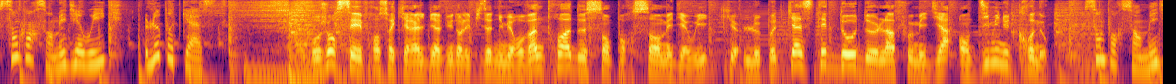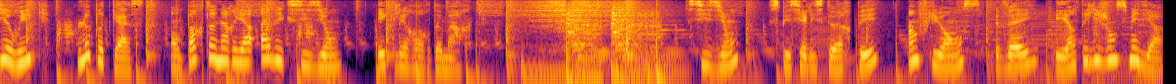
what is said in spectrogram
100% Media Week, le podcast. Bonjour, c'est François Kirel, bienvenue dans l'épisode numéro 23 de 100% Media Week, le podcast hebdo de l'infomédia en 10 minutes chrono. 100% Media Week, le podcast, en partenariat avec Cision, éclaireur de marque. Cision, spécialiste RP, influence, veille et intelligence média.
